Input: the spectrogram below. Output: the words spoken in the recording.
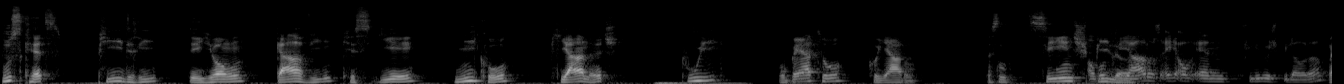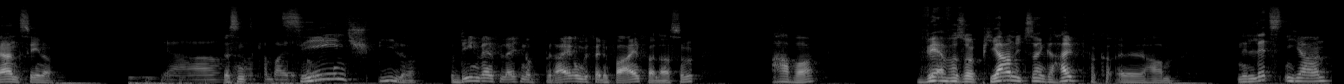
Busquets, Pedri, De Jong, Gavi, Kessier, Nico, Pjanic, Puig, Roberto, Collado. Das sind zehn Spieler. Aber Collado ist eigentlich auch eher ein Flügelspieler, oder? Ja, ein Zehner. Ja, das sind zehn. Spieler. Von denen werden vielleicht noch drei ungefähr den Verein verlassen. Aber wer soll Pjanic sein Gehalt äh, haben? In den letzten Jahren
